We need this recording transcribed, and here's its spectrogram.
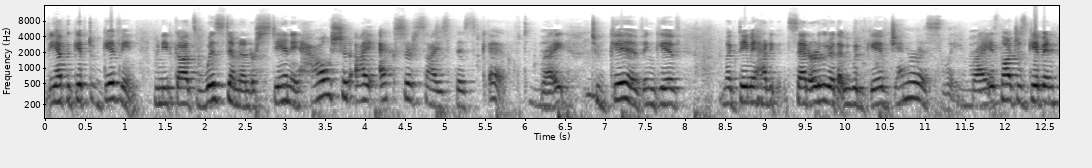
If you have the gift of giving, we need God's wisdom and understanding. How should I exercise this gift, Amen. right? To give and give like Damien had said earlier, that we would give generously, right? It's not just giving.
